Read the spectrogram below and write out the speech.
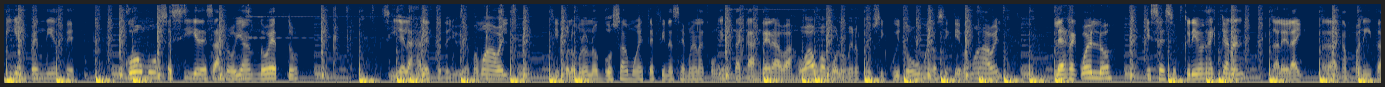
bien pendiente cómo se sigue desarrollando esto. Sigue las alertas de lluvia. Vamos a ver si por lo menos nos gozamos este fin de semana con esta carrera bajo agua, por lo menos con circuito húmedo. Así que vamos a ver. Les recuerdo que se suscriban al canal, dale like, dale a la campanita.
